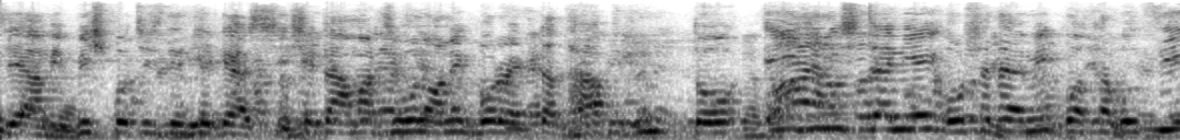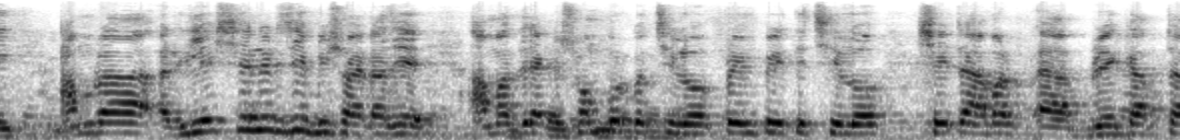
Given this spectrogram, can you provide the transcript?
যে আমি বিশ পঁচিশ দিন থেকে আসছি সেটা আমার জীবনে অনেক বড় একটা ধাপ। তো এই জিনিসটা নিয়ে ওর সাথে আমি কথা বলছি। আমরা রিলেশনের যে বিষয়টা যে আমাদের একটা সম্পর্ক ছিল প্রেম প্রীতি ছিল সেটা আবার ব্রেকআপটা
